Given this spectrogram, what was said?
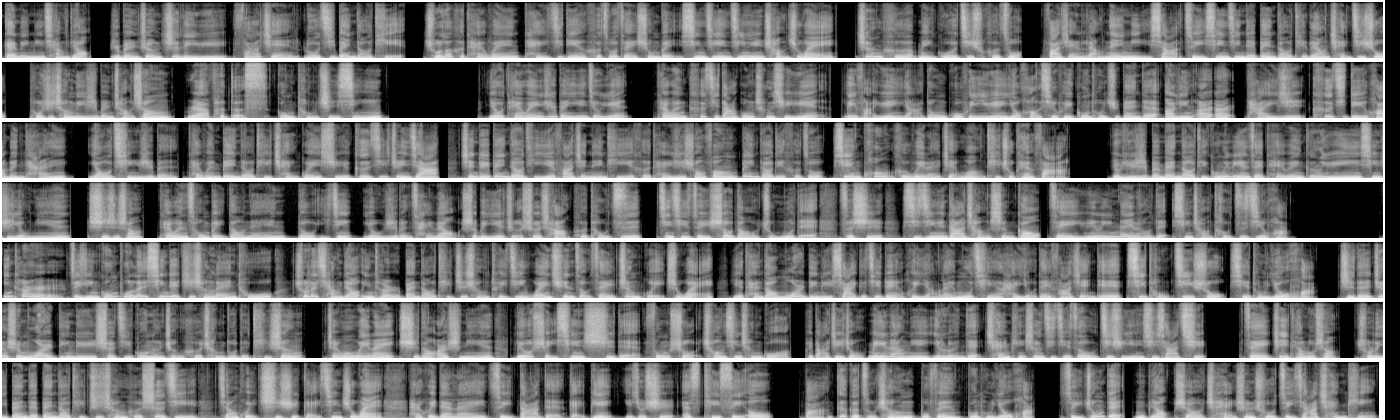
甘利明强调，日本正致力于发展逻辑半导体，除了和台湾台积电合作在熊本新建晶圆厂之外，正和美国技术合作发展两纳米以下最先进的半导体量产技术。同时成立日本厂商 Rapidus 共同执行，由台湾日本研究院、台湾科技大工程学院、立法院亚东国会议员友好协会共同举办的二零二二台日科技对话论坛，邀请日本、台湾半导体产官学各界专家，针对半导体业发展难题和台日双方半导体合作现况和未来展望提出看法。由于日本半导体供应链在台湾耕耘行之有年，事实上，台湾从北到南都已经有日本材料设备业者设厂和投资。近期最受到瞩目的，则是喜晶圆大厂胜高在云林麦寮的新厂投资计划。英特尔最近公布了新的制程蓝图，除了强调英特尔半导体制程推进完全走在正轨之外，也谈到摩尔定律下一个阶段会仰赖目前还有待发展的系统技术协同优化。指的正是摩尔定律涉及功能整合程度的提升。展望未来十到二十年，流水线式的丰硕创新成果，会把这种每两年一轮的产品升级节奏继续延续下去。在这条路上，除了一般的半导体制程和设计将会持续改进之外，还会带来最大的改变，也就是 STCO，把各个组成部分共同优化，最终的目标是要产生出最佳产品。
